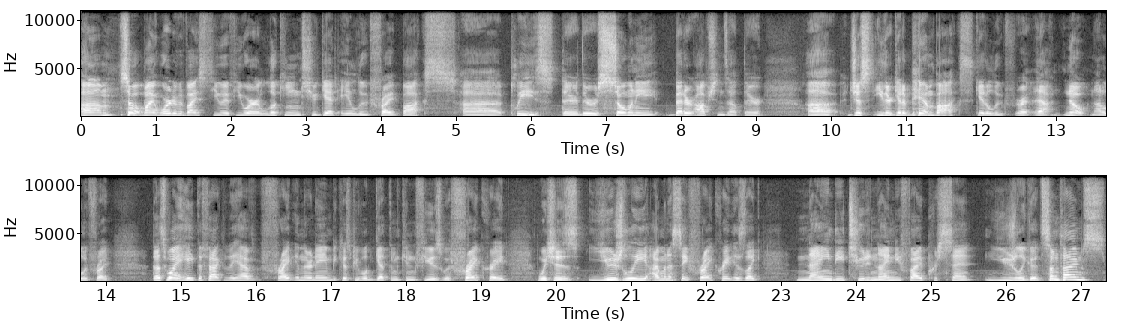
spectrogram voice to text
um, so my word of advice to you if you are looking to get a Loot Fright box, uh, please, there there are so many better options out there. Uh, just either get a BAM box, get a Loot Fright, yeah, no, not a Loot Fright, that's why I hate the fact that they have Fright in their name because people get them confused with Fright Crate, which is usually, I'm going to say Fright Crate is like 92 to 95% usually good. Sometimes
